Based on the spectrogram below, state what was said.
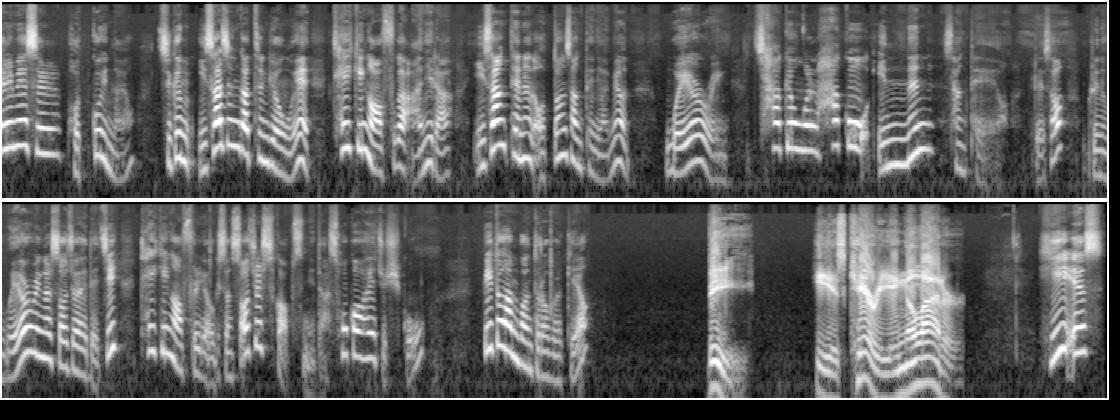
헬멧을 벗고 있나요? 지금 이 사진 같은 경우에 taking off가 아니라 이 상태는 어떤 상태냐면 wearing, 착용을 하고 있는 상태예요. 그래서 우리는 wearing을 써줘야 되지 taking off를 여기선 써줄 수가 없습니다. 소거해 주시고 B도 한번 들어볼게요. B, He is carrying a ladder. He is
